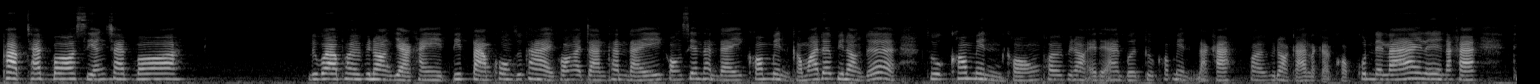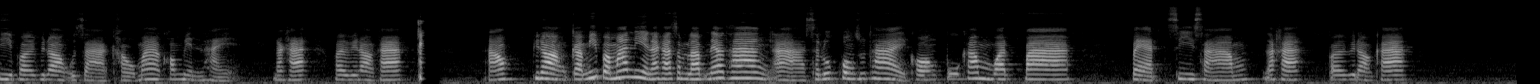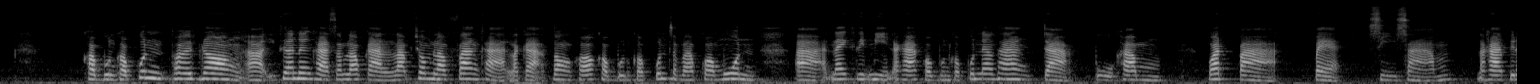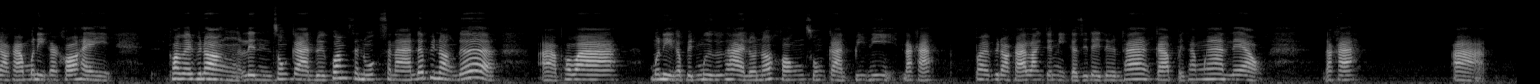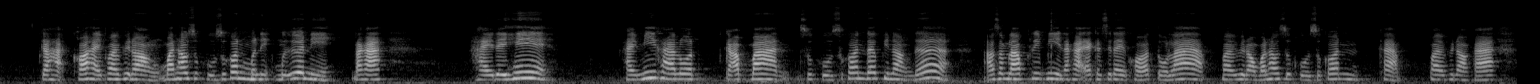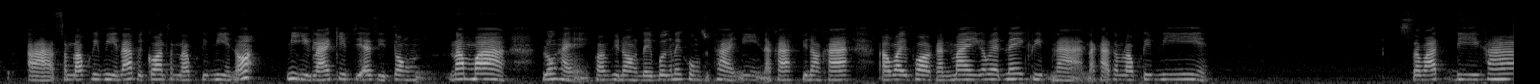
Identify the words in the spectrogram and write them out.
ภาพชัดบอเสียงชัดบอ หรือว่าพ่อแม่พี่น้องอยากให้ติดตามโค้งสุดท้ายของอาจารย์ท่านใดของเซียนท่านใดคอมเมนต์เข้ามาเด้อพี่น้องเด้อทุกคอมเมนต์ของพ่อแม่พี่น้องแอดอ่านเบิร์ดทุกคอมเมนต์นะคะพ่อแม่พี่น้องคะแล้วก็ขอบคุณได้หลายๆเลยนะคะ ที่พ่อแม่พี่น้องอุตส่าห์เข้ามาคอมเมนต์ให้นะคะพ่อแม่พี่น้องคะเอาพี่น้องก็มีประมาณนี้นะคะสำหรับแนวทางอ่าสรุปโค้งสุดท้ายของปูค่ำวัดปลา843นะคะพ่อแม่พี่น้องคะ อบบุญขอบคุณพ่อแม่พี่น้องอ่าอีกเทื่อหนึงค่ะสำหรับการรับชมรับฟังค่ะแล้วก็ต้องขอขอบบุญขอบคุณสำหรับข้อมูลอ่าในคลิปนี้นะคะ ขอบบุญขอบคุณแนวทางจากปู่คำวัดป่า 843 นะคะ พี่น้องคะมื้อนี้ก็ขอให้พ่อแม่พี่น้องเล่นสงการด้วยความสนุกสนานเด้อพี่น้องเด้ออ่าเพราะว่ามื้อนี้ก็เป็นมือสุดท้ายแล้วเนาะของสงการปีนี้นะคะพ่อแม่พี่น้องคะหลังจากนี้ก็สิได้เดินทางกลับไปทำงานแล้วนะคะ อ่า ก็ขอให้พ่อพี่น้องบ้านเฮาสุขุสุขคนมือนมือเอื้อนนี่นะคะให้ได้เฮให้มีค่ารถกลับบ้านสุขุสุขคนเด้อพี่น้องเด้อเอาสำหรับคลิปนี้นะคะแอร์กสิได้ขอตัวลาพ่อพี่น้องบ้านเฮาสุขุสุขคนค่ะพ่อพี่น้องคะอ่าสำหรับคลิปนี้ลาไปก่อนสำหรับคลิปนี้เนาะมีอีกหลายคลิปที่แอร์สิต้องนำมาลงให้พ่อพี่น้องได้เบิ่งในโคงสุดท้ายนี้นะคะ พี่น้องคะเอาไว้พอกันไหมก็แม่นในคลิปหน้านะคะสำหรับคลิปนี้ สวัสดีค่ะ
